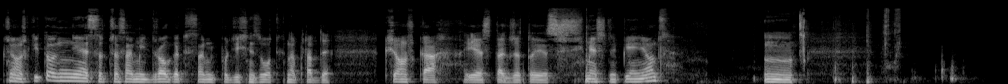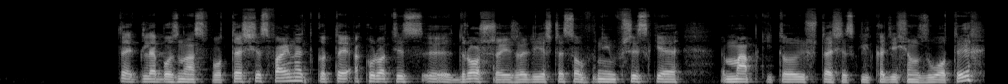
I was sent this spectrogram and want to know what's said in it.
książki. To nie jest to czasami drogie, czasami po 10 zł naprawdę książka jest, także to jest śmieszny pieniądz. Mm. Te gleboznawstwo też jest fajne, tylko te akurat jest y, droższe. Jeżeli jeszcze są w nim wszystkie mapki, to już też jest kilkadziesiąt złotych.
